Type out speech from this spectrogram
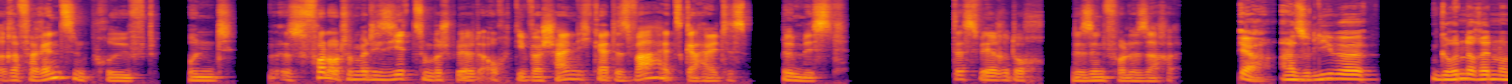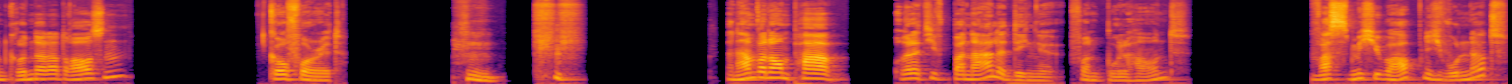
Referenzen prüft und es vollautomatisiert zum Beispiel halt auch die Wahrscheinlichkeit des Wahrheitsgehaltes bemisst. Das wäre doch eine sinnvolle Sache. Ja, also liebe Gründerinnen und Gründer da draußen, go for it. Hm. Dann haben wir noch ein paar relativ banale Dinge von Bullhound. Was mich überhaupt nicht wundert,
